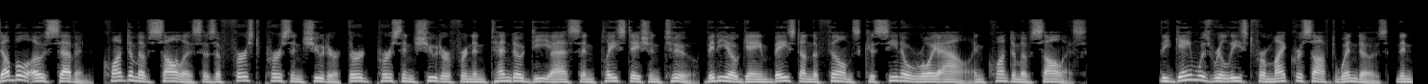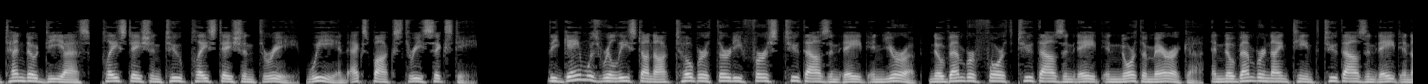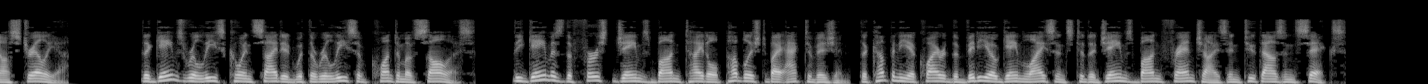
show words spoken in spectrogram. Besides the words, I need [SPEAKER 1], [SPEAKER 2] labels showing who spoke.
[SPEAKER 1] 007 Quantum of Solace is a first-person shooter third-person shooter for Nintendo DS and PlayStation 2 video game based on the films Casino Royale and Quantum of Solace. The game was released for Microsoft Windows, Nintendo DS, PlayStation 2 PlayStation 3, Wii and Xbox 360. The game was released on October 31, 2008 in Europe, November 4, 2008 in North America, and November 19, 2008 in Australia. The game's release coincided with the release of Quantum of Solace. The game is the first James Bond title published by Activision. The company acquired the video game license to the James Bond franchise in 2006.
